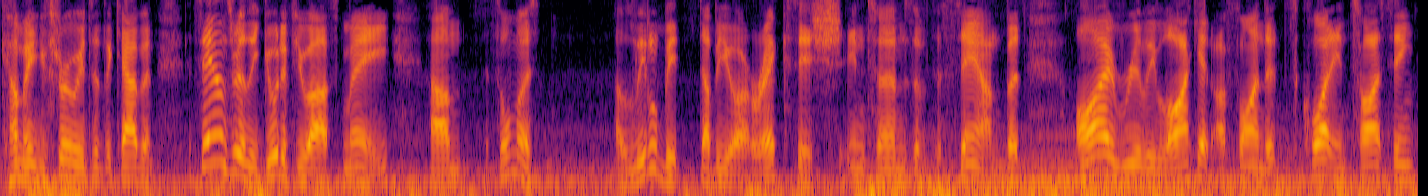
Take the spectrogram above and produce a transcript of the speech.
coming through into the cabin. It sounds really good if you ask me. Um, it's almost a little bit WRX-ish in terms of the sound, but I really like it. I find it's quite enticing.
